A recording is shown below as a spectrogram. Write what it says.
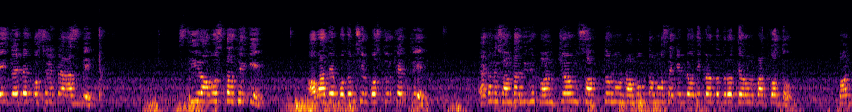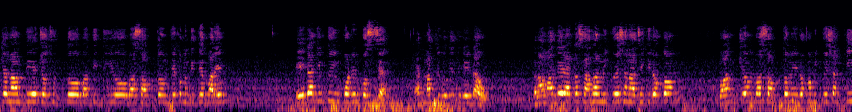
এই টাইপের কোশ্চেন একটা আসবে। স্থির অবস্থা থেকে অবাধে পতনশীল বস্তুর ক্ষেত্রে। এখানে সংখ্যা দিতে পঞ্চম, সপ্তম ও নবমতম সেকেন্ডে অতিক্রান্ত দূরত্বের অনুপাত কত? পঞ্চম নাম দিয়ে চতুর্থ বা তৃতীয় বা সপ্তম যে কোনো দিতে পারে। এইটা কিন্তু ইম্পর্টেন্ট কোশ্চেন একমাত্র গতি থেকে এটাও। তাহলে আমাদের একটা সাধারণ ইকুয়েশন আছে কীরকম? পঞ্চম বা সপ্তম এরকম ইকুয়েশন কি?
